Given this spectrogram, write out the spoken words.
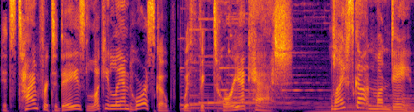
It's time for today's Lucky Land horoscope with Victoria Cash. Life's gotten mundane,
